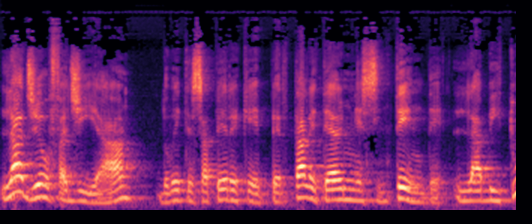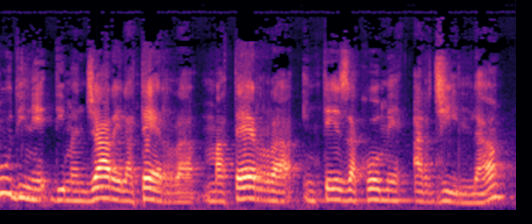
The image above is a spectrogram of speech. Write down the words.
La geofagia Dovete sapere che per tale termine si intende l'abitudine di mangiare la terra, ma terra intesa come argilla,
